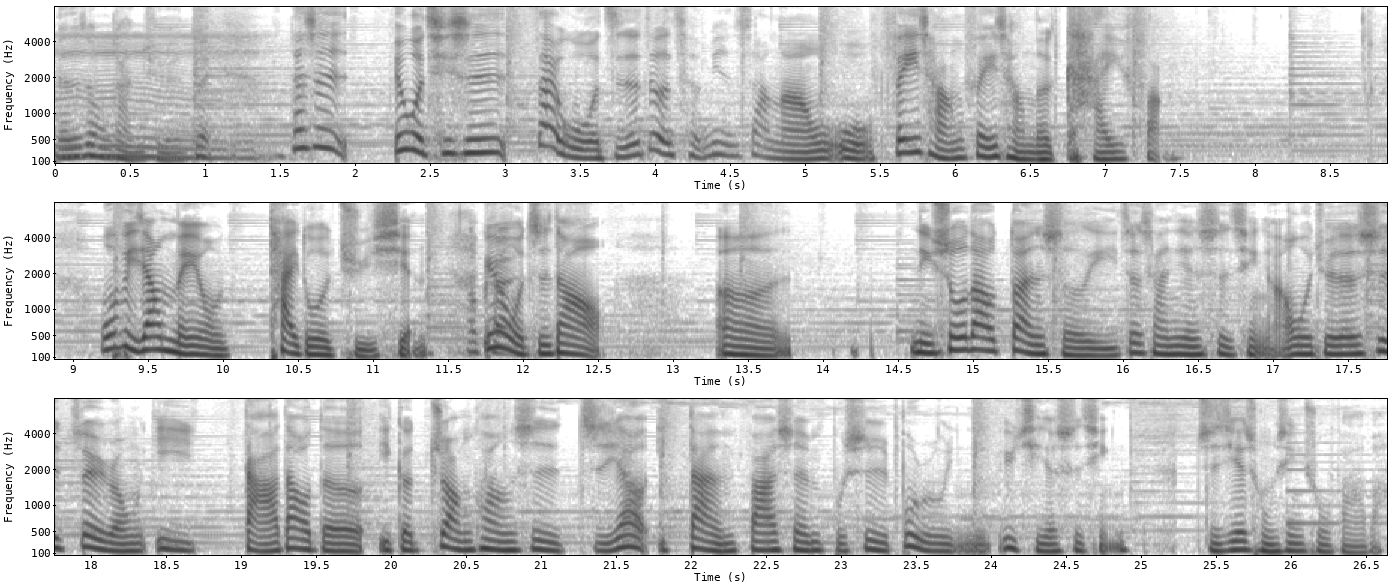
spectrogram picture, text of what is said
的这种感觉，嗯、对。但是，因为我其实在我执的这个层面上啊，我非常非常的开放，我比较没有太多的局限，Okay. 因为我知道，呃，你说到断舍离这三件事情啊，我觉得是最容易达到的一个状况是，只要一旦发生不是不如你预期的事情，直接重新出发吧。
